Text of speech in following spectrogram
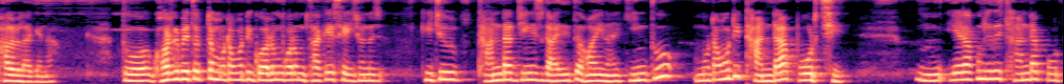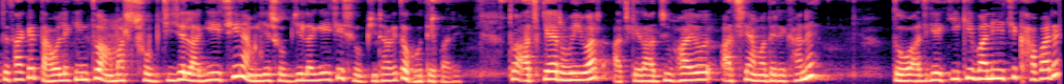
ভালো লাগে না। তো ঘরের ভেতরটা মোটামুটি গরম গরম থাকে, সেই জন্য কিছু ঠান্ডার জিনিস গায়ে দিতে হয় না কিন্তু মোটামুটি ঠান্ডা পড়ছে। এরকম যদি ঠান্ডা পড়তে থাকে, তাহলে কিন্তু আমার সবজি যে লাগিয়েছি, আমি যে সবজি লাগিয়েছি, সবজিটা হয়তো হতে পারে। তো আজকে আর রবিবার, আজকে রাজু ভাইও আছে আমাদের এখানে। তো আজকে কি কি বানিয়েছি খাবারে?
